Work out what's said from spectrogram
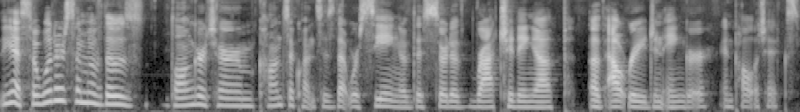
Yeah, so what are some of those longer term consequences that we're seeing of this sort of ratcheting up of outrage and anger in politics?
